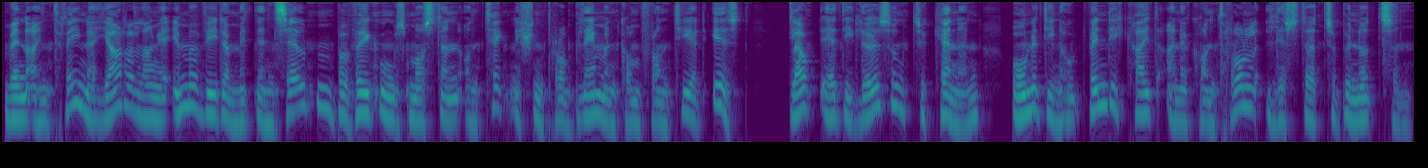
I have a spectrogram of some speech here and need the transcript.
Wenn ein Trainer jahrelang immer wieder mit denselben Bewegungsmustern und technischen Problemen konfrontiert ist, glaubt er die Lösung zu kennen, ohne die Notwendigkeit einer Kontrollliste zu benutzen.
